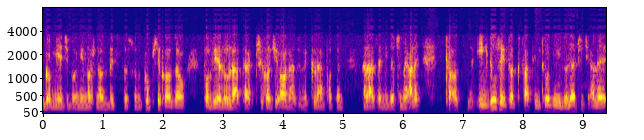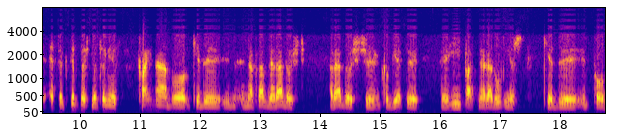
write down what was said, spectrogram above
go mieć, bo nie można odbyć stosunku, przychodzą po wielu latach, przychodzi ona zwykle, a potem razem i leczymy. Ale to, im dłużej to trwa, tym trudniej wyleczyć, ale efektywność leczenia jest fajna, bo kiedy naprawdę radość, radość kobiety i partnera również, kiedy po,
